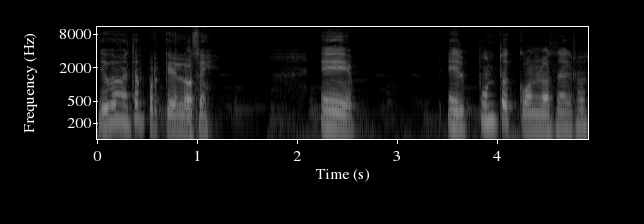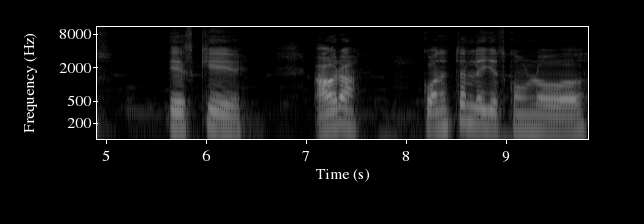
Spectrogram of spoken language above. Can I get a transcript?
Y obviamente porque lo sé. Eh, el punto con los negros es que ahora con estas leyes, con los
